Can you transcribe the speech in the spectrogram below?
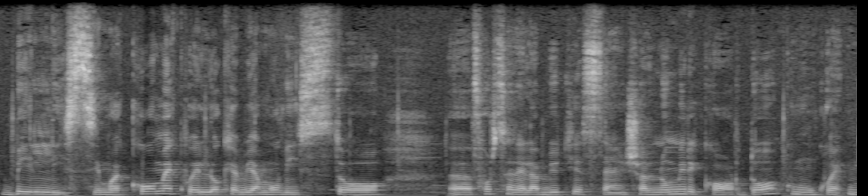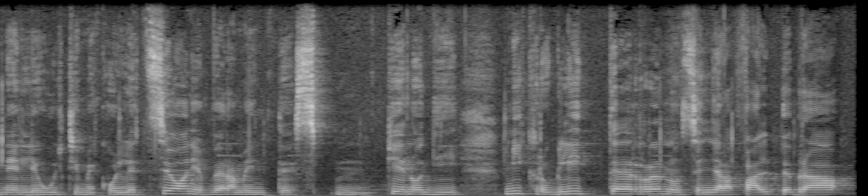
bellissimo, è come quello che abbiamo visto eh, forse nella Beauty Essential, non mi ricordo, comunque nelle ultime collezioni è veramente mh, mm, pieno di micro glitter, non segna la palpebra,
